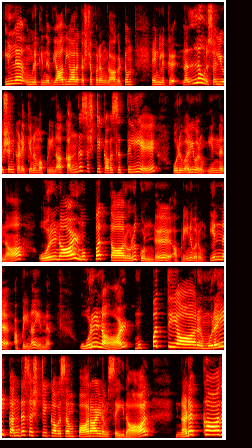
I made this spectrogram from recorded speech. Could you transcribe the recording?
இல்லை உங்களுக்கு இந்த வியாதியால் கஷ்டப்படுறவங்களாகட்டும் எங்களுக்கு நல்ல ஒரு சொல்யூஷன் கிடைக்கணும் அப்படின்னா கந்த சஷ்டி கவசத்திலேயே ஒரு வரி வரும். என்னன்னா ஒரு நாள் முப்பத்தாறொரு கொண்டு அப்படின்னு வரும். என்ன அப்படின்னா என்ன? ஒரு நாள் முப்பத்தி ஆறு முறை கந்த சஷ்டி கவசம் பாராயணம் செய்தால் நடக்காத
